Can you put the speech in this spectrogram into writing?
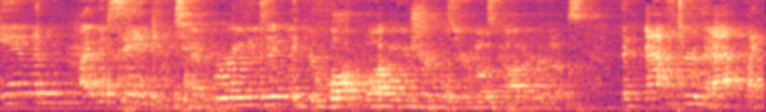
in, I would say in contemporary music, like your walk, walking, your triples are your most common rhythms. Then after that, like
